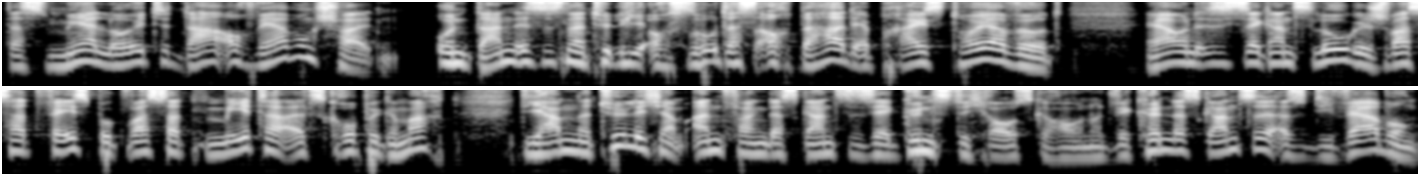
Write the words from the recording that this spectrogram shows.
dass mehr Leute da auch Werbung schalten. Und dann ist es natürlich auch so, dass auch da der Preis teuer wird. Ja, und es ist ja ganz logisch. Was hat Facebook, was hat Meta als Gruppe gemacht? Die haben natürlich am Anfang das Ganze sehr günstig rausgehauen. Und wir können das Ganze, also die Werbung,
